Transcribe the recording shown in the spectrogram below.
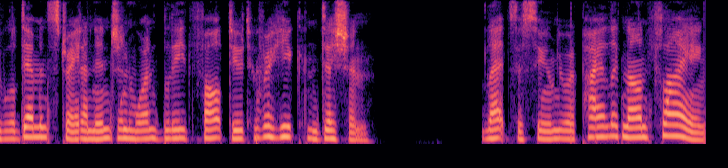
will demonstrate an engine 1 bleed fault due to overheat condition. Let's assume you are pilot non-flying.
